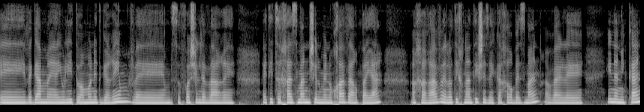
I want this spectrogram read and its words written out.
אה, וגם אה, היו לי איתו המון אתגרים, ובסופו של דבר אה, הייתי צריכה זמן של מנוחה והרפייה אחריו, ולא תכננתי שזה ייקח הרבה זמן, אבל הנה אני כאן,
